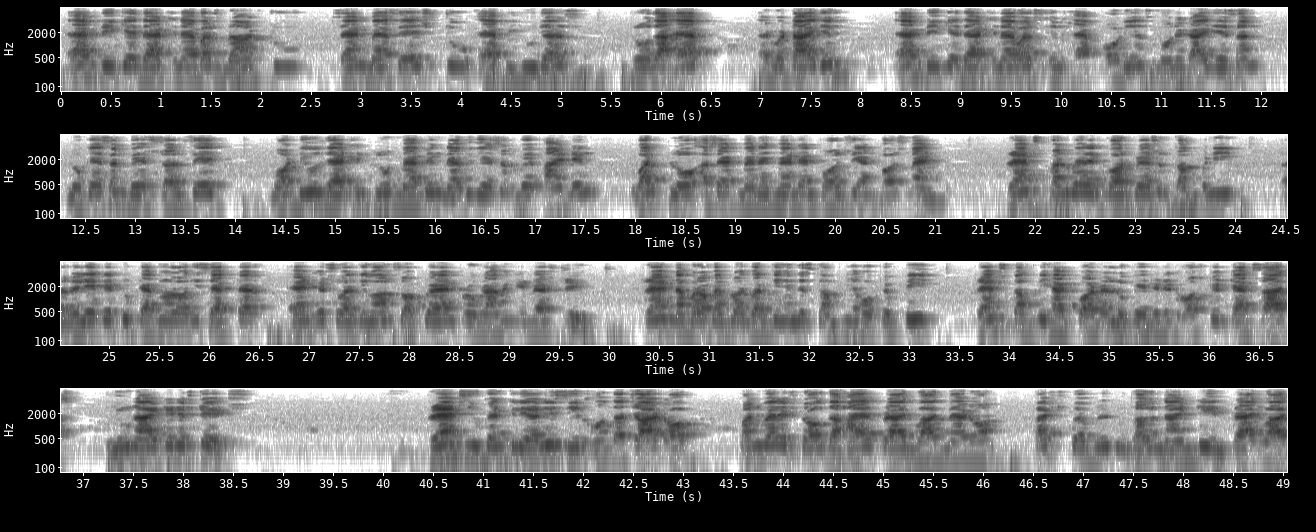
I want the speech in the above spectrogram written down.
SDK that enables brands to send message to app users through the app advertising SDK that enables in-app audience monetization, location-based search modules that include mapping, navigation, wayfinding, workflow, asset management, and policy enforcement. Trends Phunware Incorporation company uh, related to technology sector and it's working on software and programming industry. Trend number of employees working in this company about 50 Friends company headquarters located in Austin, Texas, United States. Friends, you can clearly see on the chart of Phunware stock the higher price was made on 1st February 2019. Price was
